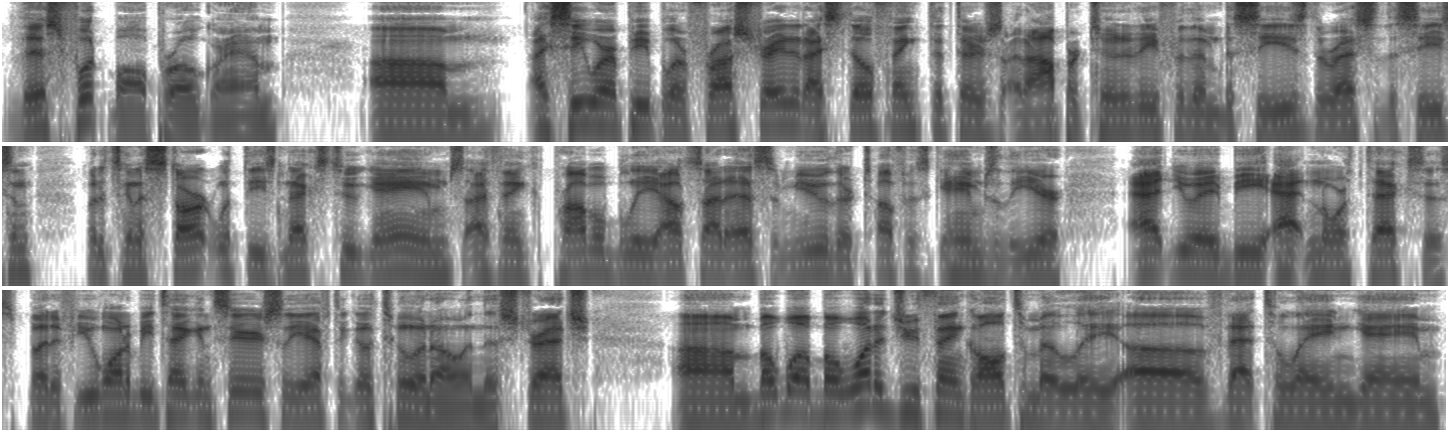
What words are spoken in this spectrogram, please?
this football program. Um, I see where people are frustrated. I still think that there's an opportunity for them to seize the rest of the season, but it's going to start with these next two games. I think probably outside of SMU, their toughest games of the year at UAB, at North Texas. But if you want to be taken seriously, you have to go two and zero in this stretch. Um, but what but what did you think ultimately of that Tulane game?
